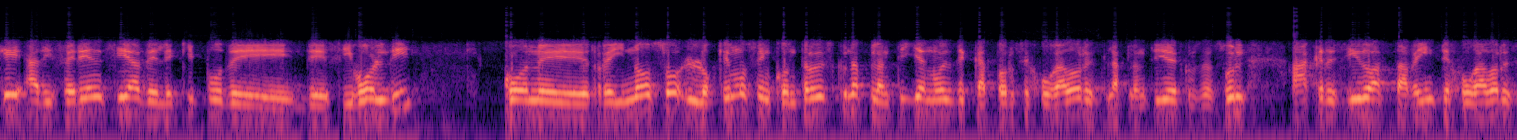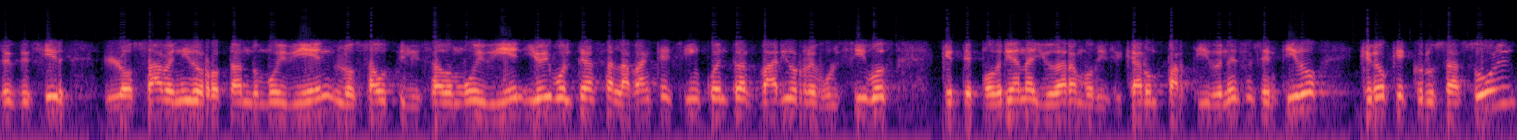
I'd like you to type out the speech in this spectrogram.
que a diferencia del equipo de, de con eh, Reynoso lo que hemos encontrado es que una plantilla no es de 14 jugadores, la plantilla de Cruz Azul ha crecido hasta 20 jugadores, es decir, los ha venido rotando muy bien, los ha utilizado muy bien y hoy volteas a la banca y sí encuentras varios revulsivos que te podrían ayudar a modificar un partido. En ese sentido, creo que Cruz Azul,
